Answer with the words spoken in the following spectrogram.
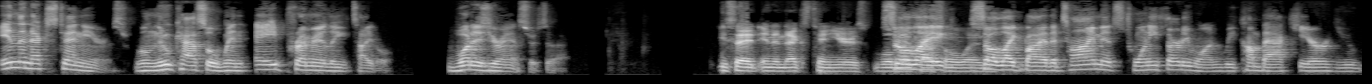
in the next ten years, will Newcastle win a Premier League title? What is your answer to that? You said in the next 10 years, so like, win? so like by the time it's 2031, we come back here, you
